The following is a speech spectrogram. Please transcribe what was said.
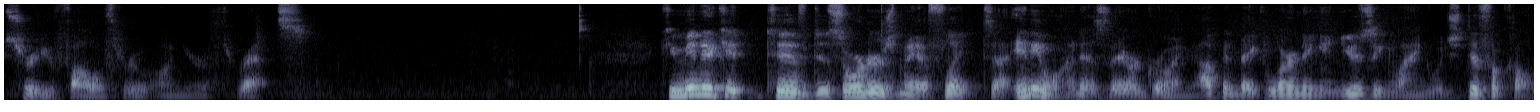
sure you follow through on your threats. Communicative disorders may afflict uh, anyone as they are growing up and make learning and using language difficult.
